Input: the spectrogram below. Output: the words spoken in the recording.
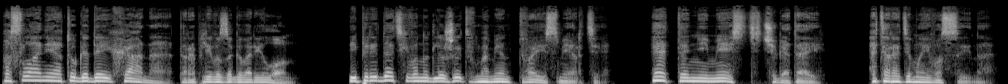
«Послание от Угадей-хана», — торопливо заговорил он, — «и передать его надлежит в момент твоей смерти. Это не месть, Чагатай, это ради моего сына.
